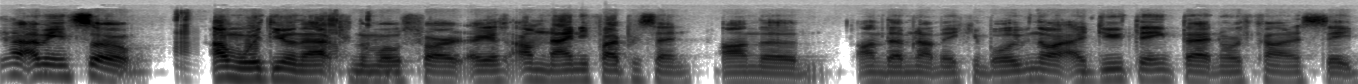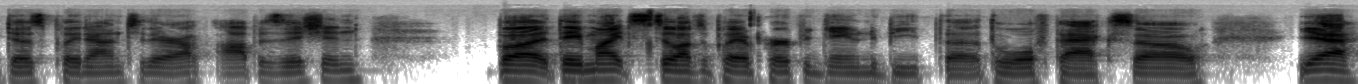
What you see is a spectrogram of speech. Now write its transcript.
Yeah, I mean, so I'm with you on that for the most part. I guess I'm 95% on the on them not making bowl, even though I do think that North Carolina State does play down to their opposition, but they might still have to play a perfect game to beat the the Wolfpack. So yeah,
